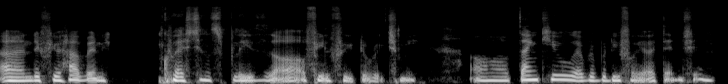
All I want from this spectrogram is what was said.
And if you have any questions, please uh, feel free to reach me. Uh, thank you, everybody, for your attention.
